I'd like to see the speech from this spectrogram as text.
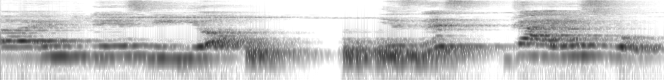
uh, in today's video is this gyroscope.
